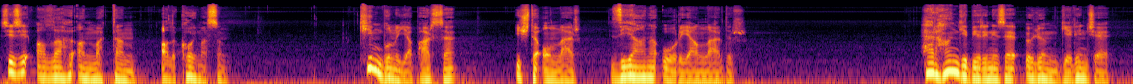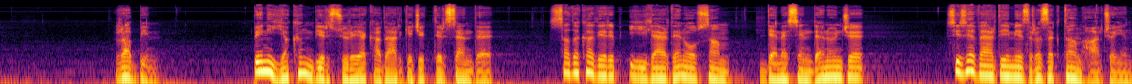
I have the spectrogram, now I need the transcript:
sizi Allah'ı anmaktan alıkoymasın. Kim bunu yaparsa, işte onlar ziyana uğrayanlardır. Herhangi birinize ölüm gelince, Rabbim, beni yakın bir süreye kadar geciktirsen de, sadaka verip iyilerden olsam demesinden önce, size verdiğimiz rızıktan harcayın.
